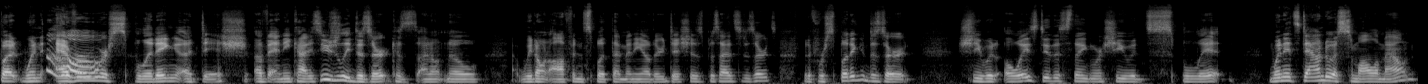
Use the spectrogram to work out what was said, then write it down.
But whenever Aw. we're splitting a dish of any kind, it's usually dessert because I don't know. We don't often split that many other dishes besides desserts. But if we're splitting a dessert, she would always do this thing where she would split when it's down to a small amount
